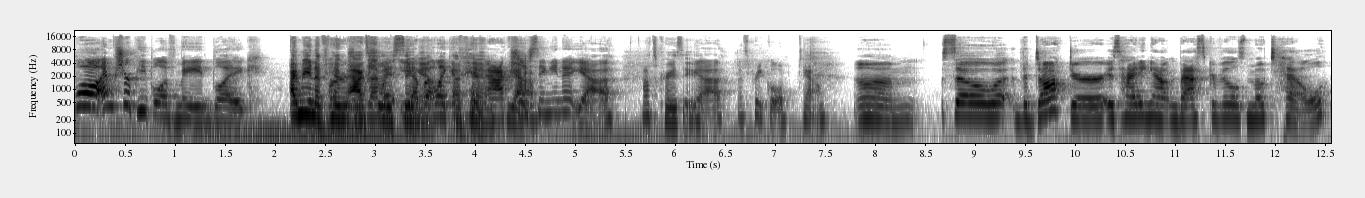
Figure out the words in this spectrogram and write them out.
well, I'm sure people have made, like, I mean, of him of actually it. singing. Yeah, but, like, of him, actually yeah. singing it, yeah. That's crazy. Yeah, that's pretty cool. Yeah. Um, so the doctor is hiding out in Baskerville's motel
